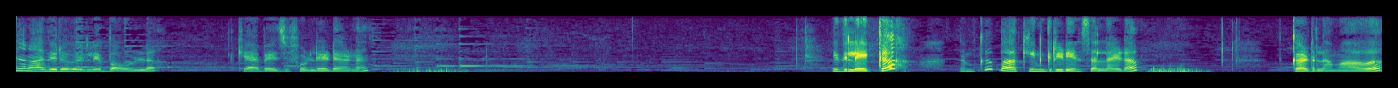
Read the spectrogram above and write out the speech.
ഞാൻ ആദ്യം ഒരു വലിയ ബൗളിൽ ക്യാബേജ് ഫുള്ളി ഇടുകയാണ് ഇതിലേക്ക് നമുക്ക് ബാക്കി ഇൻഗ്രീഡിയൻസ് എല്ലാം ഇടാം. കടലമാവ്.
